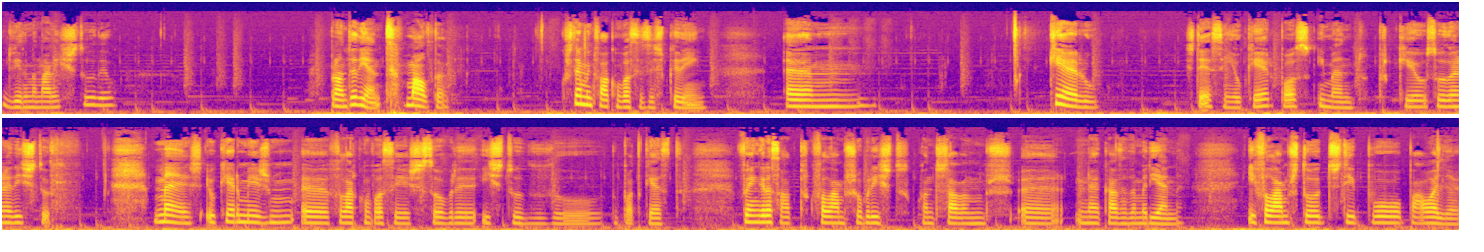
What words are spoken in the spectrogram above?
Devia de mandar isto tudo eu. Pronto, adiante. Malta. Gostei muito de falar com vocês este bocadinho. Um, quero. Isto é assim, eu quero, posso e mando, porque eu sou dona disto tudo. Mas eu quero mesmo uh, falar com vocês sobre isto tudo do, do, podcast. Foi engraçado porque falámos sobre isto quando estávamos uh, na casa da Mariana e falámos todos tipo, pá, olha,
